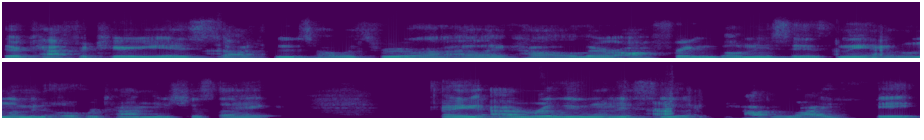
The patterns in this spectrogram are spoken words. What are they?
their cafeteria is stocked and it's always free, or I like how they're offering bonuses and they have unlimited overtime. It's just like I, I really want to see like how do I fit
